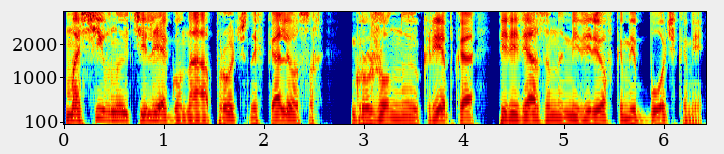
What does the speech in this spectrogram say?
массивную телегу на прочных колесах, груженную крепко перевязанными веревками бочками,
